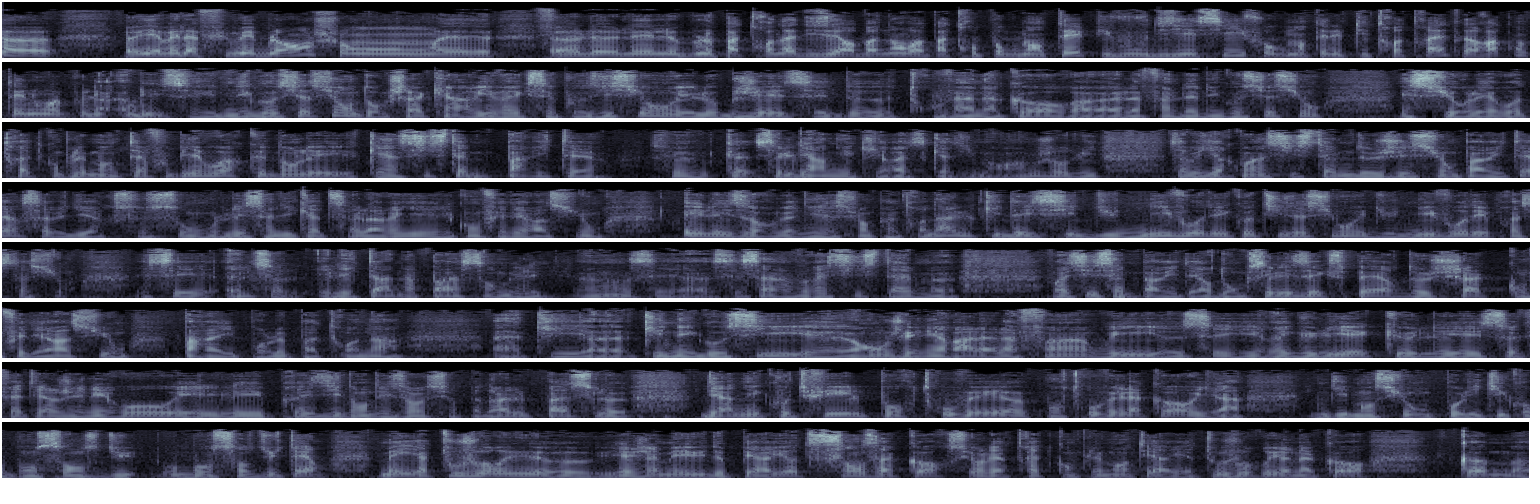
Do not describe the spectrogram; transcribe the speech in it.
il y avait la fumée blanche. Euh, euh, le, patronat disait oh ben non, on va pas trop augmenter. Puis vous vous disiez si, il faut augmenter les petites retraites. Racontez-nous un peu les ah coulisses. oui, c'est une négociation, donc chacun arrive avec ses positions et l'objet c'est de trouver un accord à la fin de la négociation. Et sur les retraites complémentaires, il faut bien voir que dans les, qu'il y a un système paritaire. C'est le dernier qui reste quasiment hein, aujourd'hui. Ça veut dire quoi un système de gestion paritaire? Ça veut dire que ce sont les syndicats de salariés, les confédérations et les organisations patronales qui décident du niveau des cotisations et du niveau des prestations. Et c'est elles seules. Et l'État n'a pas à s'en mêler. Hein. C'est ça un vrai système, vrai système paritaire. Donc c'est les experts de chaque confédération, pareil pour le patronat. Euh, qui, euh, négocie. en général, à la fin, oui, euh, c'est régulier que les secrétaires généraux et les présidents des organisations patronales passent le dernier coup de fil pour trouver, pour trouver l'accord. Il y a une dimension politique au bon sens du, au bon sens du terme. Mais il y a toujours eu, il n'y a jamais eu de période sans accord sur les retraites complémentaires. Il y a toujours eu un accord comme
